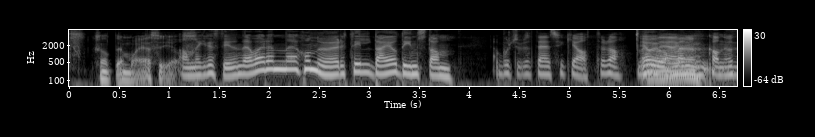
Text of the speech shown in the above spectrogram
Ikke sant? Det må jeg si. Altså. Anne Kristine, det var en eh, honnør til deg og din stand. Bortsett fra at jeg er psykiater, da. Jo, jo, jeg kan jo ta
